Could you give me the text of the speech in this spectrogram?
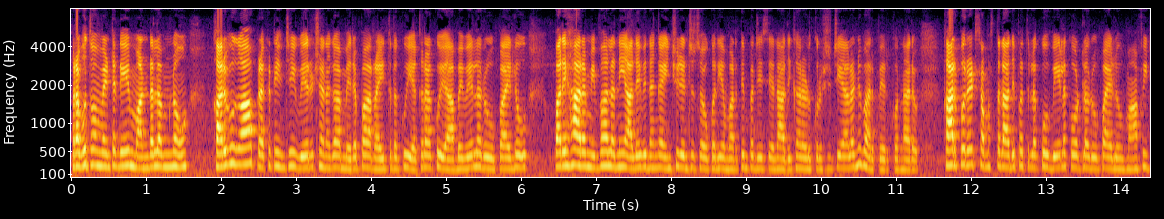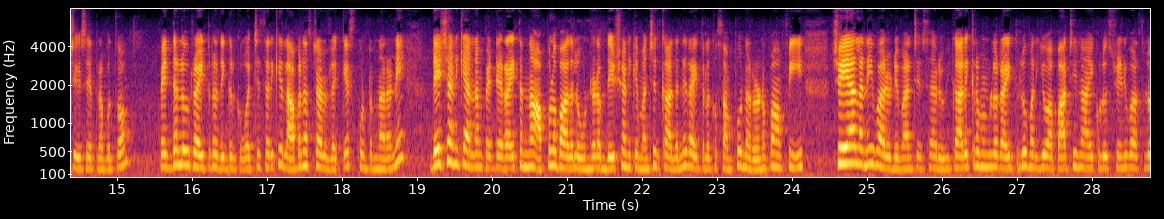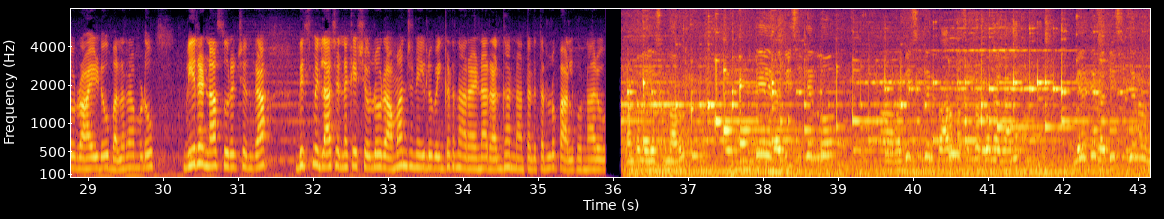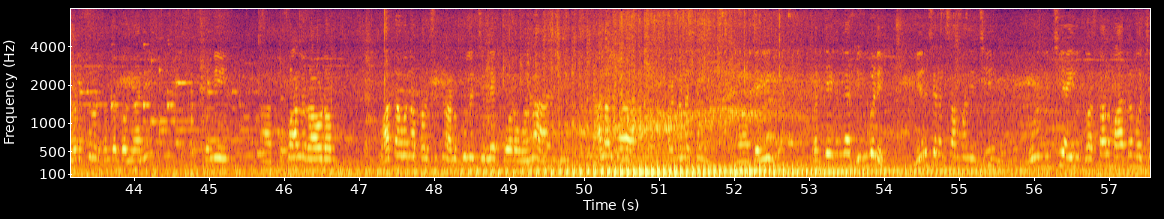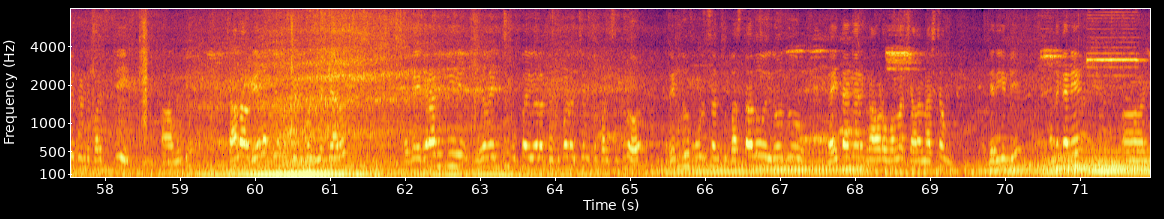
ప్రభుత్వం వెంటనే మండలంను కరువుగా ప్రకటించి వేరుశనగ మిరప రైతులకు ఎకరాకు యాభై వేల రూపాయలు పరిహారం ఇవ్వాలని అదేవిధంగా ఇన్సూరెన్స్ సౌకర్యం వర్తింపజేసేలా అధికారులు కృషి చేయాలని వారు పేర్కొన్నారు. కార్పొరేట్ సంస్థల అధిపతులకు వేల కోట్ల రూపాయలు మాఫీ చేసే ప్రభుత్వం పెద్దలు రైతుల దగ్గరకు వచ్చేసరికి లాభనష్టాలు లెక్కేసుకుంటున్నారని దేశానికి అన్నం పెట్టే రైతన్న అప్పుల బాధలు ఉండడం దేశానికి మంచిది కాదని రైతులకు సంపూర్ణ రుణమాఫీ చేయాలని వారు డిమాండ్ చేశారు. ఈ కార్యక్రమంలో రైతులు మరియు ఆ పార్టీ నాయకులు శ్రీనివాసులు రాయుడు బలరాముడు వీరన్న సూర్యచంద్ర బిస్మిల్లా చెన్నకేశవులు రామాంజనేయులు వెంకటనారాయణ రంగన్న తదితరులు పాల్గొన్నారు. రబీ సీజన్లో రబీ సీజన్ ప్రారంభ సందర్భంగా కానీ లేదంటే రబీ సీజన్ నడుస్తున్న సందర్భం కానీ కొన్ని తుఫాన్లు రావడం వాతావరణ పరిస్థితులు అనుకూలించలేకపోవడం వల్ల చాలా పంట నష్టం జరిగింది. ప్రత్యేకంగా దిగుబడి వేరుశెనగకు సంబంధించి మూడు నుంచి ఐదు బస్తాలు మాత్రం వచ్చేటువంటి పరిస్థితి ఉంది. చాలా వేల వేల పెట్టుబడి పెట్టారు. ఒక ఎకరానికి ఇరవై నుంచి ముప్పై వేల పెట్టుబడి వచ్చే పరిస్థితిలో రెండు మూడు సంచు బస్తాలు ఈరోజు రైతాంగానికి రావడం వల్ల చాలా నష్టం జరిగింది. అందుకనే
